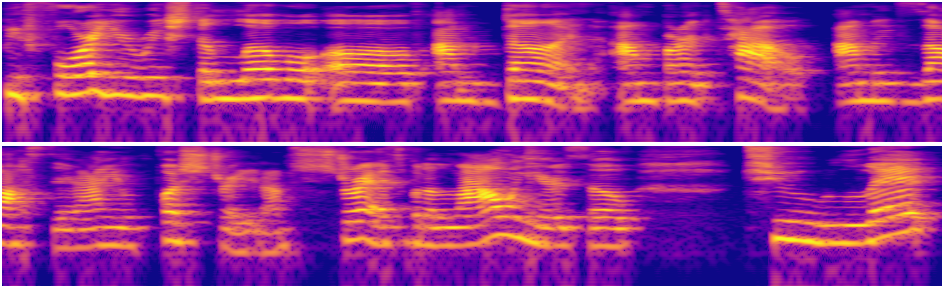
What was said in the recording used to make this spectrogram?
Before you reach the level of I'm done, I'm burnt out, I'm exhausted, I am frustrated, I'm stressed, but allowing yourself to let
